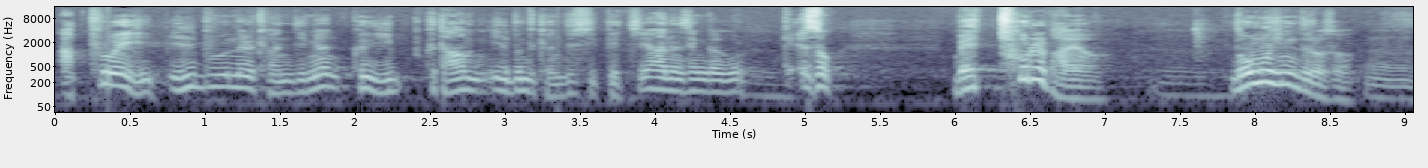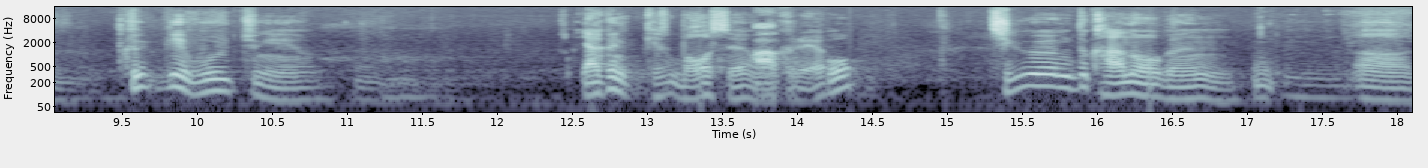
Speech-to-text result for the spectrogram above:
앞으로의 1분을 견디면 그, 이- 그 다음 1분도 견딜 수 있겠지 하는 생각으로 계속 몇 초를 봐요. 너무 힘들어서. 그게 우울증이에요. 약은 계속 먹었어요. 아, 그래요? 지금도 간혹은 어,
